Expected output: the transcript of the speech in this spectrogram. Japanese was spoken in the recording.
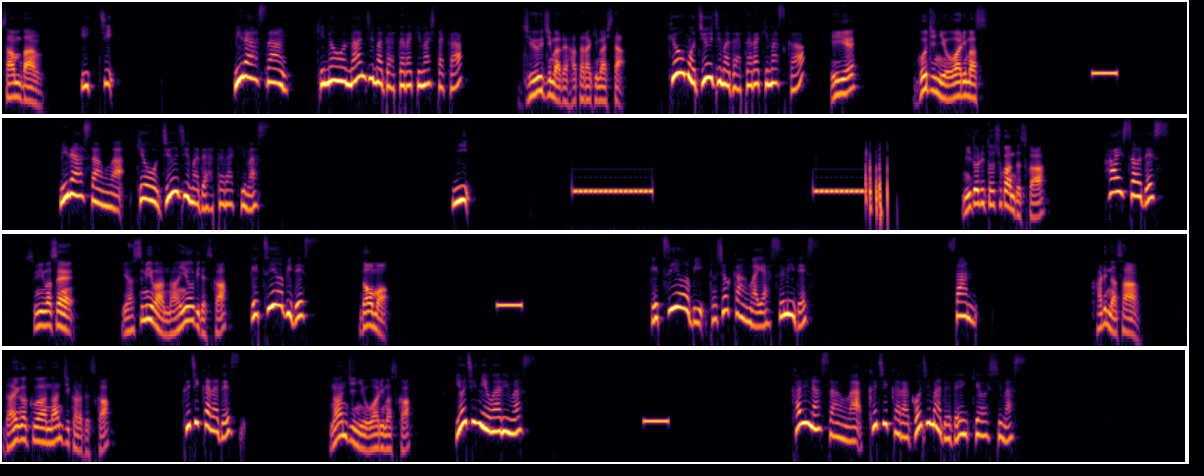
3番1ミラーさん、昨日何時まで働きましたか？10時まで働きました。今日も10時まで働きますか？いいえ。5時に終わります。ミラーさんは今日10時まで働きます。2緑図書館ですか？はい、そうです。すみません休みは何曜日ですか？月曜日です。どうも月曜日図書館は休みです。3、カリナさん大学は何時からですか？9時からです。何時に終わりますか？4時に終わります。カリナさんは9時から5時まで勉強します。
